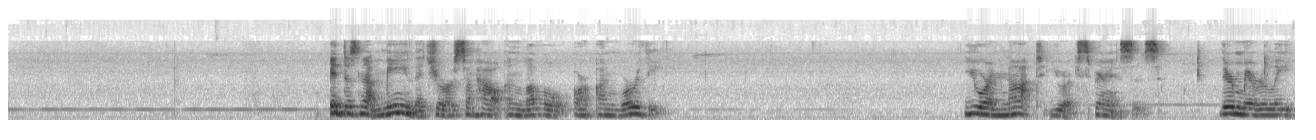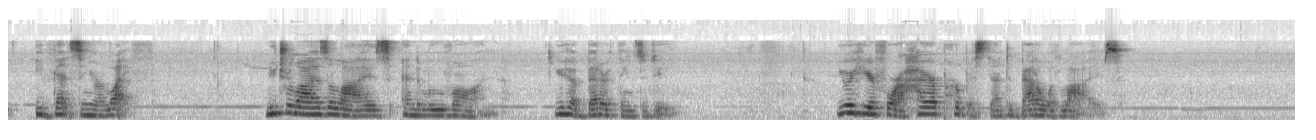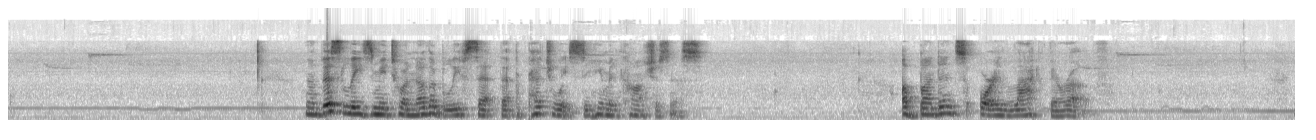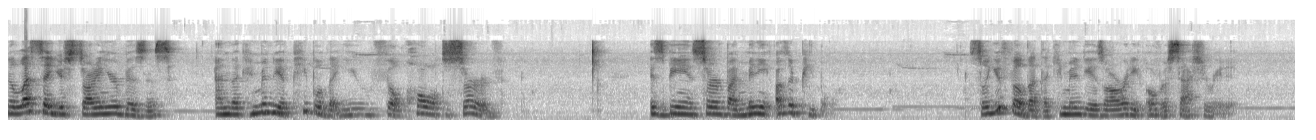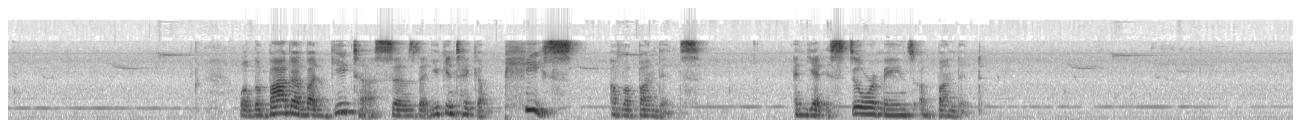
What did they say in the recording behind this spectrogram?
It does not mean that you are somehow unlovable or unworthy. You are not your experiences, they're merely events in your life. Neutralize the lies and move on. You have better things to do. You are here for a higher purpose than to battle with lies. Now, this leads me to another belief set that perpetuates the human consciousness abundance or a lack thereof. Now, let's say you're starting your business and the community of people that you feel called to serve is being served by many other people. So you feel that the community is already oversaturated. Well, the Bhagavad Gita says that you can take a piece of abundance and yet it still remains abundant.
